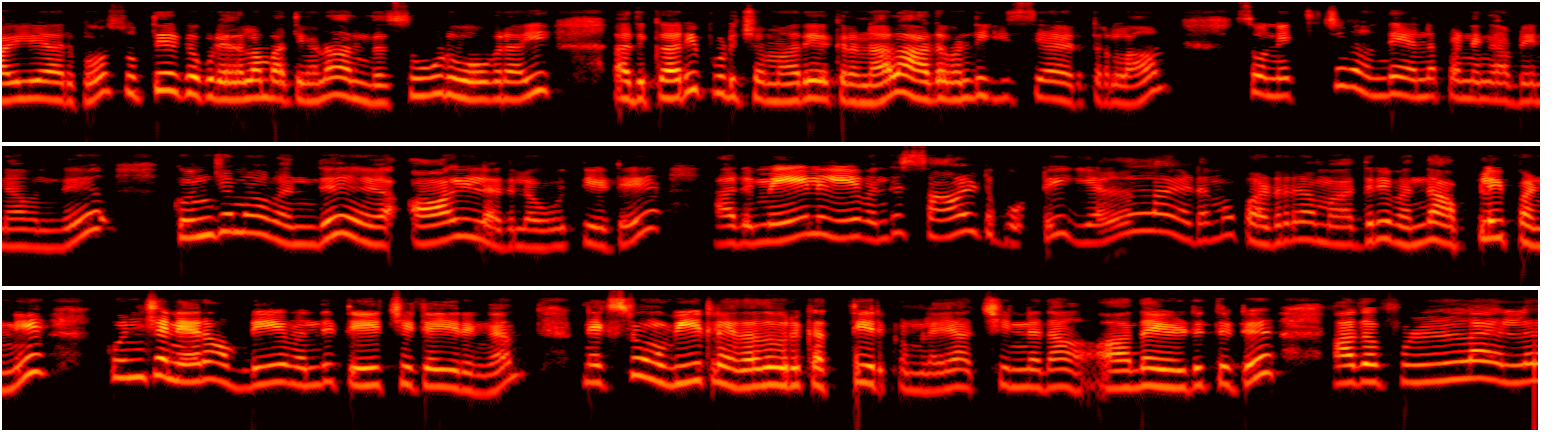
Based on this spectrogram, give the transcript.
ஆயிலியா இருக்கும். சுத்தி இருக்கக்கூடியதெல்லாம் பார்த்தீங்கன்னா, அந்த சூடு ஓவராகி அது கரி புடிச்ச மாதிரி இருக்கிறனால, அத வந்து ஈஸியா எடுத்துடலாம் ஸோ நெக்ஸ்ட் வந்து என்ன பண்ணுங்க அப்படின்னா வந்து, கொஞ்சமா வந்து ஆயில் அதுல ஊத்திட்டு, அது மேலேயே வந்து சால்ட் போட்டு எல்லா இடமும் படுற மாதிரி வந்து அப்ளை பண்ணி, கொஞ்ச நேரம் அப்படியே வந்து தேய்ச்சிட்டே இருங்க. நெக்ஸ்ட் உங்க வீட்ல ஏதாவது ஒரு கத்தி இருக்கும் இல்லையா? சின்னதா அதை எடுத்துட்டு, அதை ஃபுல்லா எல்லா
